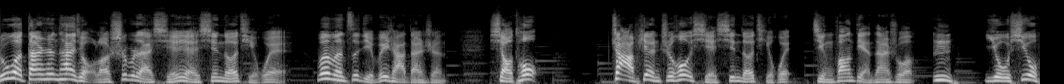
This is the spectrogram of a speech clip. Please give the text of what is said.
如果单身太久了，是不是得写写心得体会，问问自己为啥单身？小偷诈骗之后写心得体会，警方点赞说：“嗯，优秀。”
